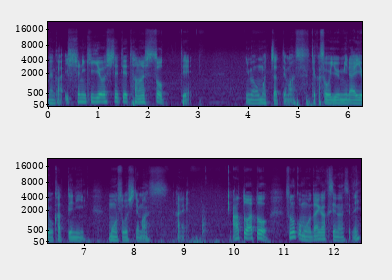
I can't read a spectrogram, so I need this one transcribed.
なんか一緒に起業してて楽しそうって今思っちゃってます。てかそういう未来を勝手に妄想してます。はい。あとあとその子も大学生なんですよね。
